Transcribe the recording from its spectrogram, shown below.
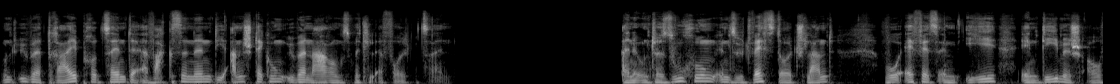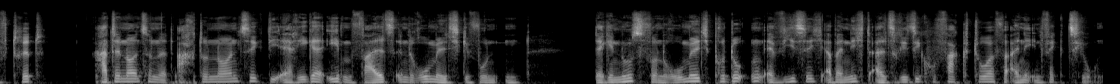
und über 3 Prozent der Erwachsenen die Ansteckung über Nahrungsmittel erfolgt sein. Eine Untersuchung in Südwestdeutschland wo FSME endemisch auftritt, hatte 1998 die Erreger ebenfalls in Rohmilch gefunden, der Genuss von Rohmilchprodukten erwies sich aber nicht als Risikofaktor für eine Infektion.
